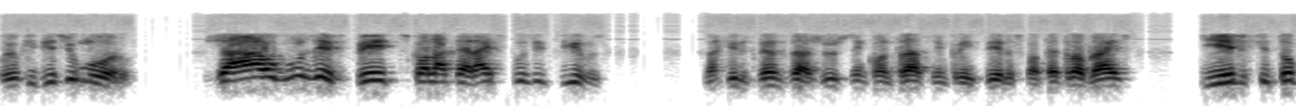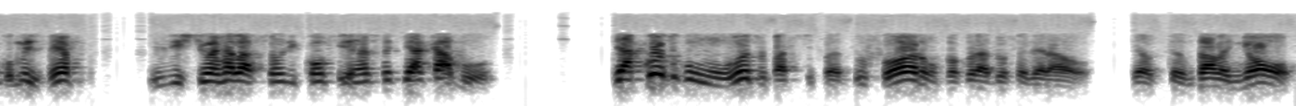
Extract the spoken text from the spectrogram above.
Foi o que disse o Moro. Já há alguns efeitos colaterais positivos naqueles grandes ajustes em contratos empreiteiros com a Petrobras, e ele citou como exemplo. Existia uma relação de confiança que acabou. De acordo com outro participante do fórum, o procurador federal Deltan Dallagnol,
